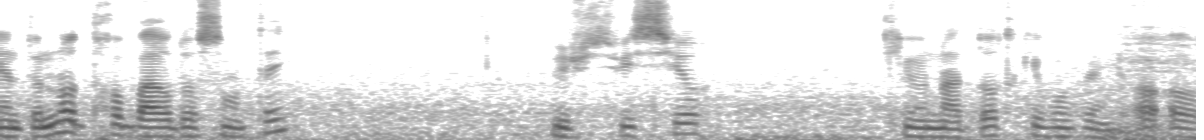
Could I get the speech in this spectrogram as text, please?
Un de notre barre de santé. Mais je suis sûr qu'il y en a d'autres qui vont venir. Oh oh.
